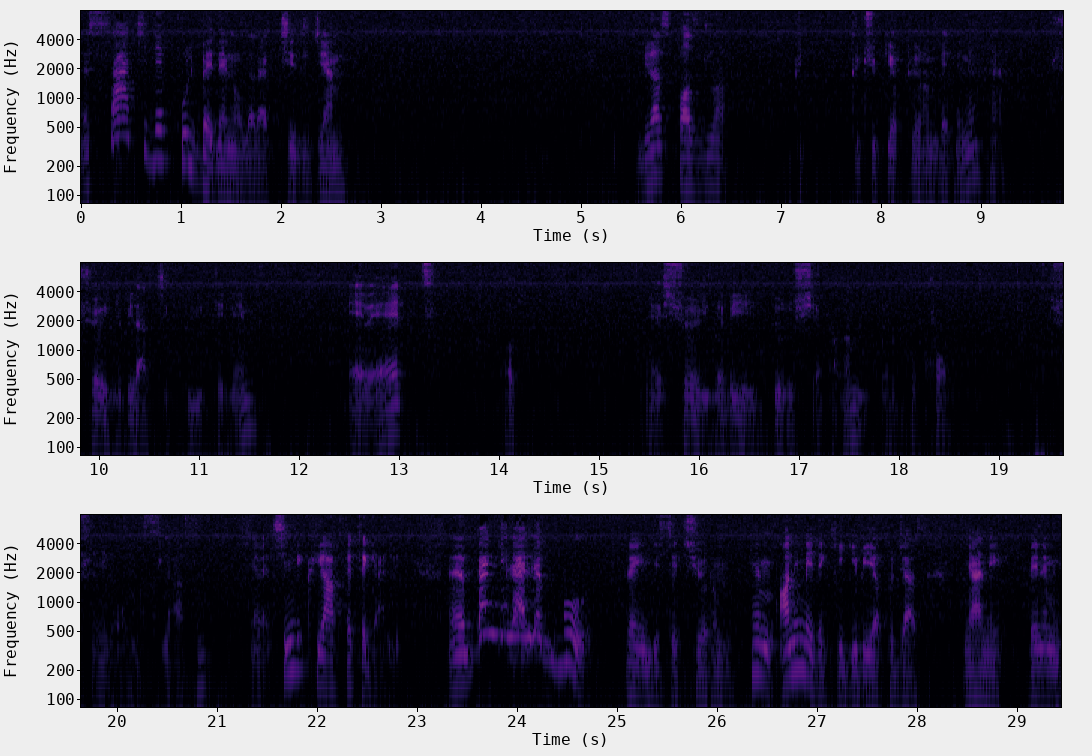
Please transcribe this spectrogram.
E, sadece de full beden olarak çizeceğim. Biraz fazla küçük yapıyorum bedeni. Heh. Şöyle birazcık büyütelim. Evet. Hop. E, şöyle bir duruş yapalım. Dur, Bu kol şöyle olması lazım. Evet şimdi kıyafete geldik. E, ben genelde bu rengi seçiyorum. Hem animedeki gibi yapacağız. Yani benim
